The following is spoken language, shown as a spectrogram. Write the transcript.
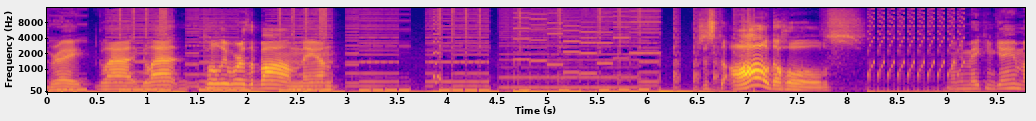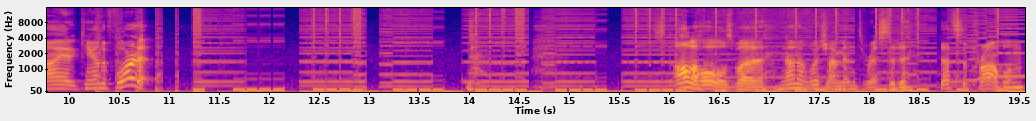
Great. Glad, glad, totally worth the bomb, man. Just all the holes. Money making game, I can't afford it. all the holes, but none of which I'm interested in. That's the problem.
